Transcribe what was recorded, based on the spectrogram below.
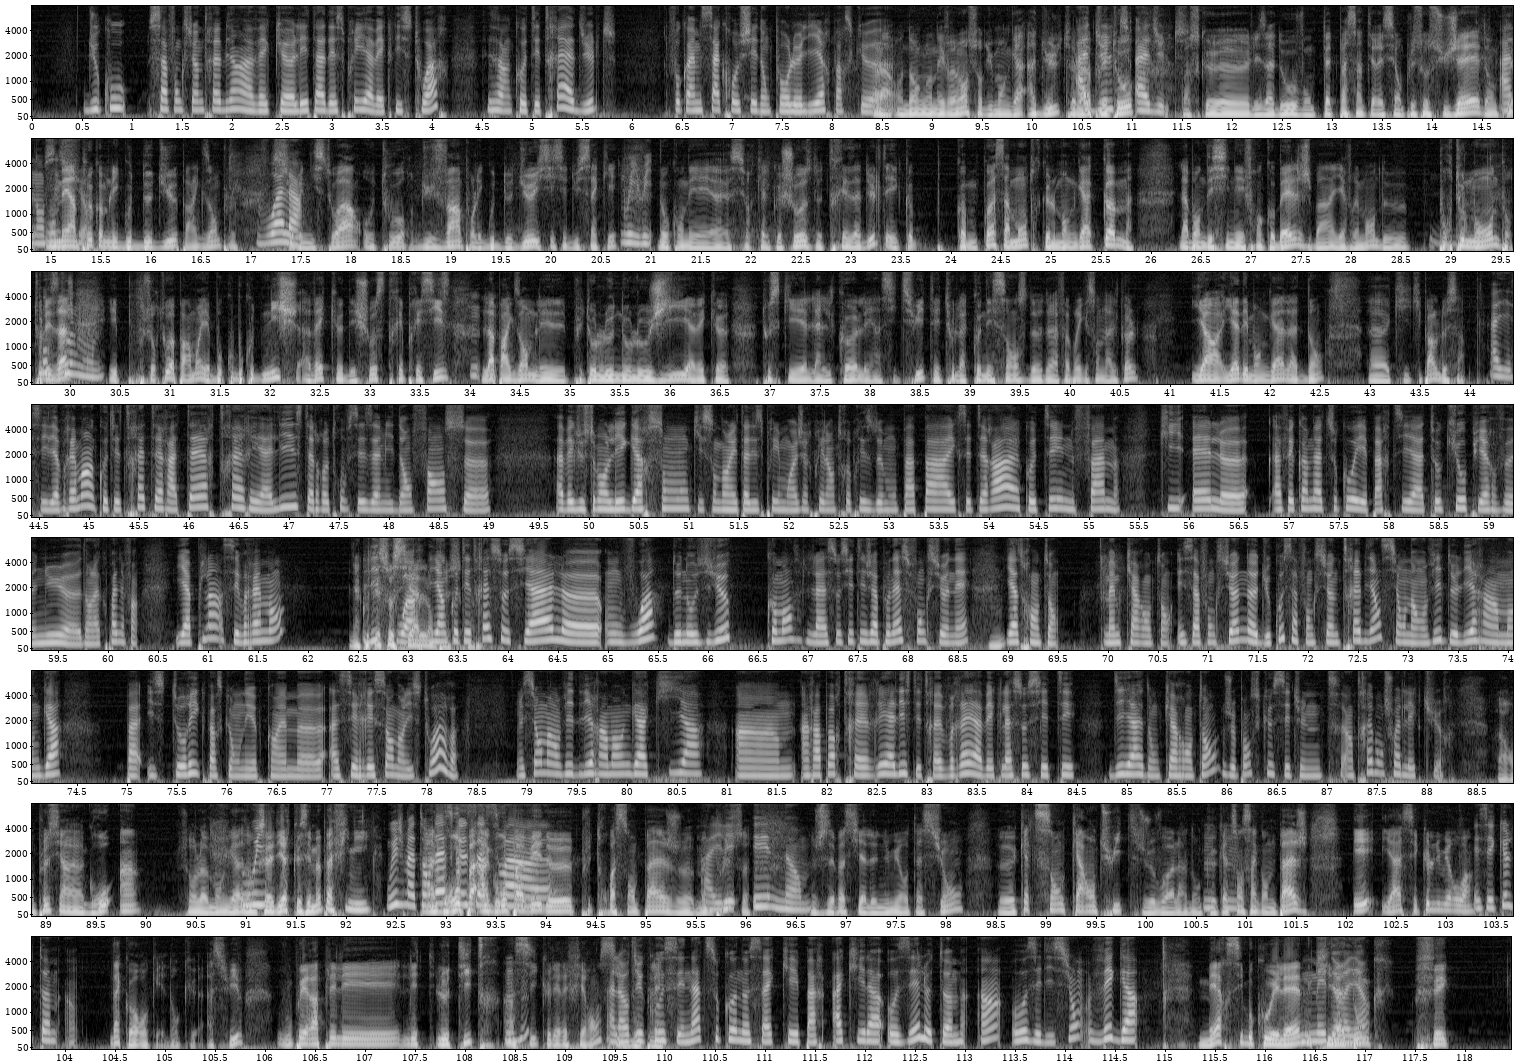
Du coup, ça fonctionne très bien avec euh, l'état d'esprit, avec l'histoire. C'est un côté très adulte. Il faut quand même s'accrocher donc pour le lire parce que Voilà, on, donc on est vraiment sur du manga adulte là euh, adulte, plutôt. adulte. Parce que les ados vont peut-être pas s'intéresser en plus au sujet. Donc Ah euh, non, on est un peu comme les gouttes de Dieu par exemple. Voilà. Sur une histoire autour du vin pour les gouttes de Dieu. Ici c'est du saké. Oui, oui. Donc on est euh, sur quelque chose de très adulte et que- comme quoi ça montre que le manga comme la bande dessinée franco-belge, ben il y a vraiment de pour tout le monde, pour tous Pour les âges. Et surtout, apparemment, il y a beaucoup, beaucoup de niches avec euh, des choses très précises. Mm, Là, par exemple, les, plutôt l'œnologie avec euh, tout ce qui est l'alcool et ainsi de suite, et toute la connaissance de, de la fabrication de l'alcool. Il y a, il y a des mangas là-dedans euh, qui, qui parlent de ça. Ah, yes, il y a vraiment un côté très terre à terre, très réaliste. Elle retrouve ses amis d'enfance euh, avec justement les garçons qui sont dans l'état d'esprit. Moi, j'ai repris l'entreprise de mon papa, etc. À côté, une femme qui, elle, euh, a fait comme Natsuko et est partie à Tokyo, puis est revenue euh, dans la campagne. Enfin, il y a plein. C'est vraiment Il y a un côté social. Il y a un plus, côté quoi. très social. euh, on voit de nos yeux comment la société japonaise fonctionnait Mhm. il y a 30 ans, même 40 ans. Et ça fonctionne, du coup, ça fonctionne très bien si on a envie de lire un manga, pas historique, parce qu'on est quand même assez récent dans l'histoire, mais si on a envie de lire un manga qui a un, un rapport très réaliste et très vrai avec la société d'il y a donc 40 ans, je pense que c'est un très bon choix de lecture. Alors en plus, il y a un gros 1 sur le manga, donc Oui. ça veut dire que c'est même pas fini. Oui, je m'attendais à ce que ça un gros pavé de plus de 300 pages, euh, même Ah, il est énorme. Je sais pas s'il y a la numérotation. Euh, 448, je vois là, donc euh, Mhm. 450 pages. Et il y a, c'est que le numéro 1. Et c'est que le tome 1. D'accord, ok, donc euh, à suivre. Vous pouvez rappeler les, les- le titre Mhm. ainsi que les références. Alors du plaît. coup, c'est Natsuko no Sake par Akira Ose, le tome 1 aux éditions Vega. Merci beaucoup Hélène, Mais qui n'a donc fait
